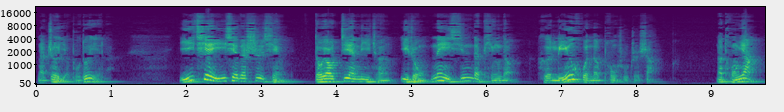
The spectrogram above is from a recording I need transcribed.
那这也不对了。一切一切的事情都要建立成一种内心的平等和灵魂的碰触之上。那同样，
